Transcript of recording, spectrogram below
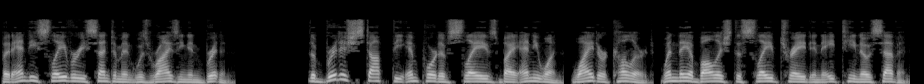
but anti-slavery sentiment was rising in Britain. The British stopped the import of slaves by anyone, white or coloured, when they abolished the slave trade in 1807.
